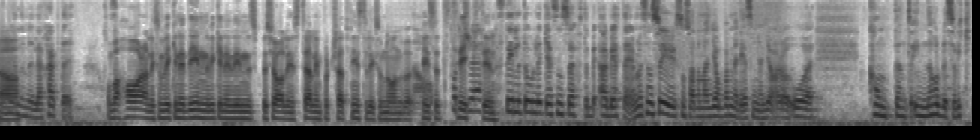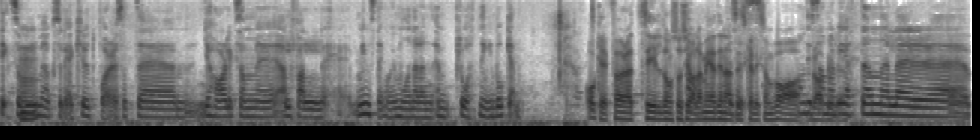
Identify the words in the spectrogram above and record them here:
Ja. Men Emilia, skärp dig. Och vad har han liksom, vilken är din, vilken är din specialinställning? Porträtt? Finns det liksom någon, Ja, finns det ett trick porträtt, till? Det är lite olika som så efterarbetare. Men sen så är det ju som så att när man jobbar med det som jag gör och, och content och innehåll blir så viktigt så Mm. vill man också lägga krut på det. Så att, eh, jag har liksom eh, i alla fall eh, minst en gång i månaden en plåtning i boken. Okej, för att till de sociala Ja, medierna att det precis. ska liksom vara Om det är bra bilder. samarbeten eller eh,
